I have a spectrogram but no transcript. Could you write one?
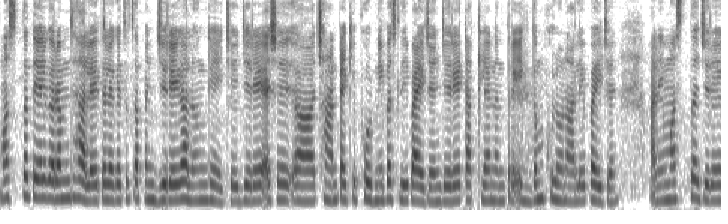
मस्त तेल गरम झालं आहे तर लगेचच आपण जिरे घालून घ्यायचे. जिरे असे छानपैकी फोडणी बसली पाहिजे. जिरे टाकल्यानंतर एकदम फुलून आले पाहिजे. आणि मस्त जिरे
